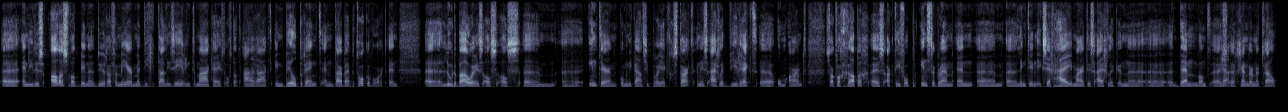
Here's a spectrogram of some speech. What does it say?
Uh, en die dus alles wat binnen Dura Vermeer met digitalisering te maken heeft, of dat aanraakt, in beeld brengt en daarbij betrokken wordt. En uh, Lou de Bouwer is als, als um, uh, intern communicatieproject gestart en is eigenlijk direct uh, omarmd. Dat is ook wel grappig. Hij is actief op Instagram en um, LinkedIn. Ik zeg hij, maar het is eigenlijk een, een dem, want hij is genderneutraal.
